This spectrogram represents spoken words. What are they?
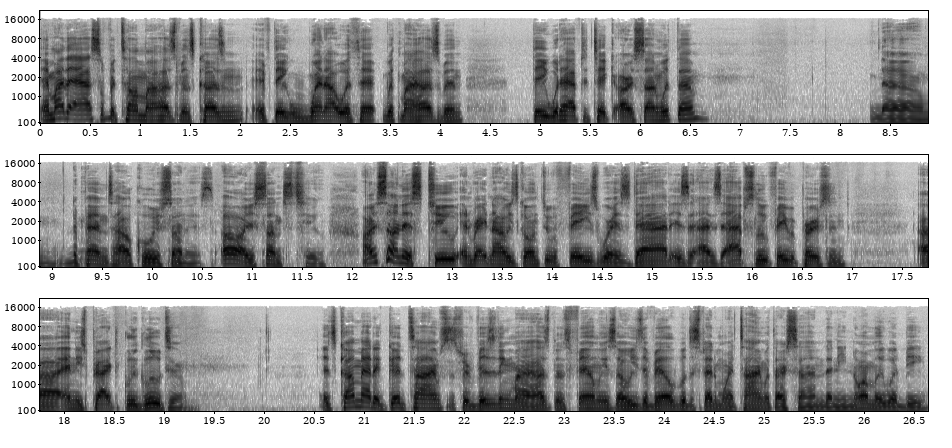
Am I the asshole for telling my husband's cousin if they went out with him with my husband, they would have to take our son with them? Um, depends how cool your son is. Oh, your son's two. Our son is two, and right now he's going through a phase where his dad is his absolute favorite person, uh, and he's practically glued to him. It's come at a good time since we're visiting my husband's family, so he's available to spend more time with our son than he normally would be.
